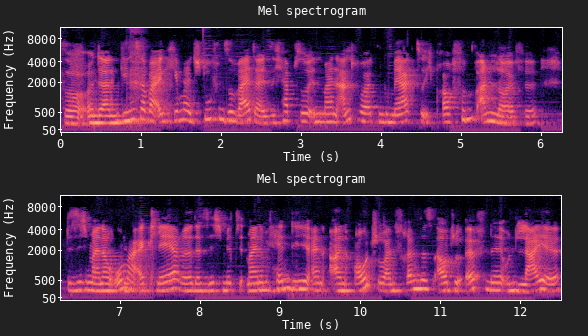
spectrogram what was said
So, und dann ging es aber eigentlich immer in Stufen so weiter. Also ich habe so in meinen Antworten gemerkt, so ich brauche fünf Anläufe, bis ich meiner Oma erkläre, dass ich mit meinem Handy ein, ein Auto, ein fremdes Auto öffne und leihe,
